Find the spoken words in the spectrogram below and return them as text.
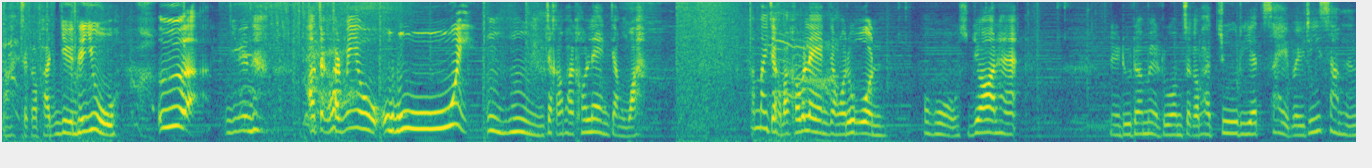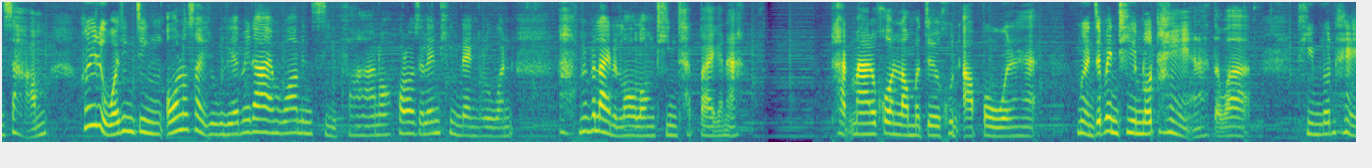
มาจักรพรรดิยืนให้อยู่ เอื้อยืน เอาจักรพรรดิไม่อยู่โอ้โหยอื้อหือจักรพรรดิเขาแรงจังวะทำไมจักรพรรดิเขาแรงจังวะทุกคน โอ้โห สุดยอดฮะ ในดูดาเมจรวมจักรพรรดิจูเลียสใส่ไปที่3ามแสนสามเฮ้ยหรือว่าจริงๆอ๋อเราใส่จูเลียสไม่ได้เพราะว่าเป็นสีฟ้าเนาะเพราะเราจะเล่นทีมแดงล้วนอะไม่เป็นไรเดี๋ยวเราลองทีมถัดไปกันนะ ถัดมาทุกคนเรามาเจอคุณอาโปนะฮะเหมือนจะเป็นทีมรถแห่นะแต่ว่าทีมรถแห่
